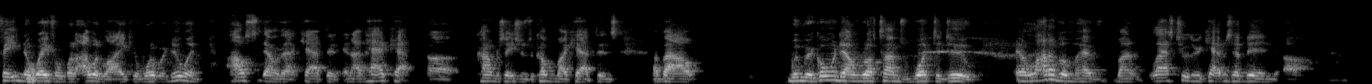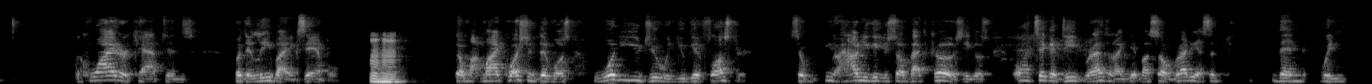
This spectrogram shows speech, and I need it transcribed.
fading away from what I would like and what we're doing, I'll sit down with that captain. And I've had cap, uh, conversations with a couple of my captains about when we're going down rough times, what to do and a lot of them have my last two or three captains have been uh, quieter captains, but they lead by example. Mm-hmm. So my, my question then was, what do you do when you get flustered? So you know, how do you get yourself back to coast? He goes, well, I take a deep breath and I get myself ready. I said, then when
